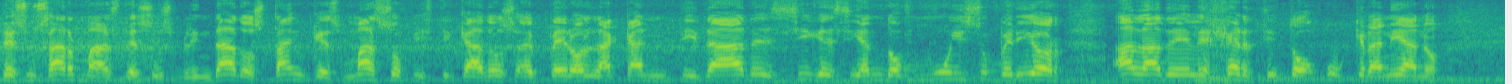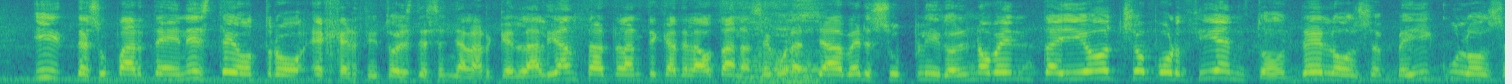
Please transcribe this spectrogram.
de sus armas, de sus blindados, tanques más sofisticados, eh, pero la cantidad sigue siendo muy superior a la del ejército ucraniano. Y de su parte, en este otro ejército es de señalar que la Alianza Atlántica de la OTAN aseguran ya haber suplido el 98% de los vehículos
